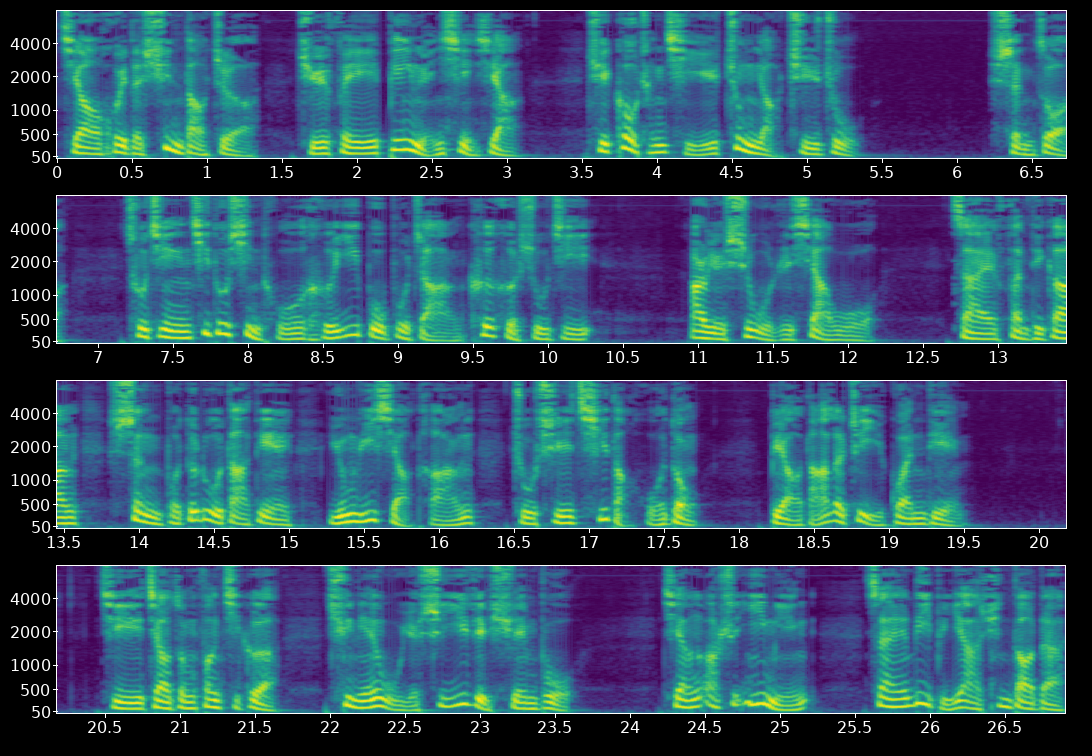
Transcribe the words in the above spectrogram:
教会的殉道者绝非边缘现象，却构成其重要支柱。圣座促进基督信徒合一部部长科赫书记，二月十五日下午，在梵蒂冈圣伯多禄大殿永礼小堂主持祈祷活动，表达了这一观点。继教宗方济各去年五月十一日宣布，将二十一名在利比亚殉道的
